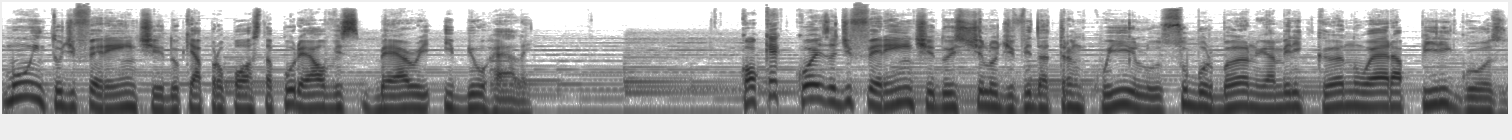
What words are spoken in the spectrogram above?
muito diferente do que a proposta por Elvis, Barry e Bill Haley. Qualquer coisa diferente do estilo de vida tranquilo, suburbano e americano era perigoso.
